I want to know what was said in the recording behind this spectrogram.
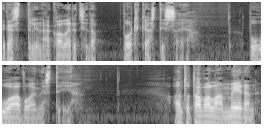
ne käsitteli nämä kaverit sitä podcastissa ja puhuu avoimesti ja antoi tavallaan meidän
